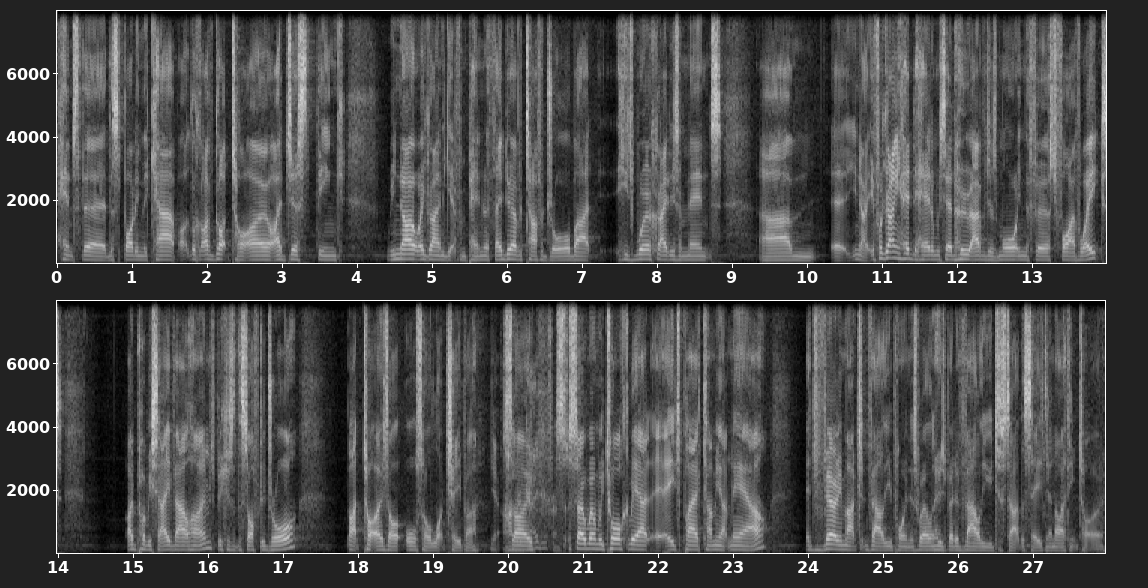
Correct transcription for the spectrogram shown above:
hence the the spot in the cap. Uh, Look, I've got Toto. I just think we know what we're going to get from Penrith. They do have a tougher draw, but his work rate is immense. Um, uh, you know, if we're going head to head and we said who averages more in the first five weeks, I'd probably say Val Holmes because of the softer draw, but Toto's also a lot cheaper. Yeah, So, so when we talk about each player coming up now, it's very much at value point as well, and who's better value to start the season. And I think Toto.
